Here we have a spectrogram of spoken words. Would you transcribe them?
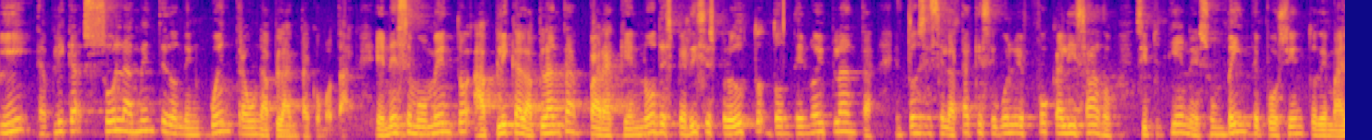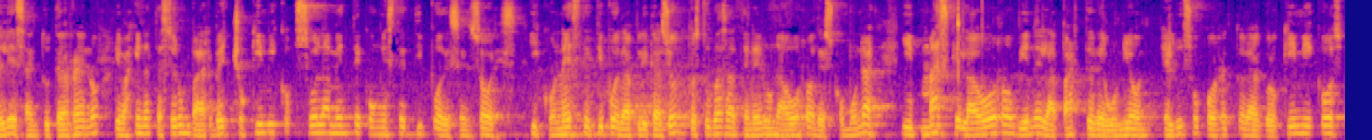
y te aplica solamente donde encuentra una planta como tal. En ese momento aplica la planta para que no desperdicies producto donde no hay planta. Entonces el ataque se vuelve focalizado. Si tú tienes un 20% de maleza en tu terreno, imagínate hacer un barbecho químico solamente con este tipo de sensores. Y con este tipo de aplicación, pues tú vas a tener un ahorro descomunal. Y más que el ahorro viene la parte de unión, el uso correcto de agroquímicos,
